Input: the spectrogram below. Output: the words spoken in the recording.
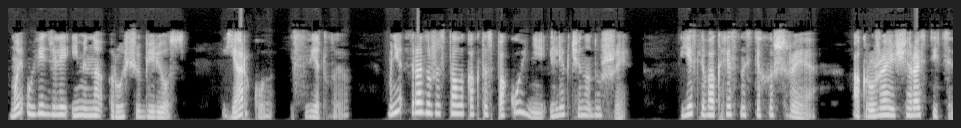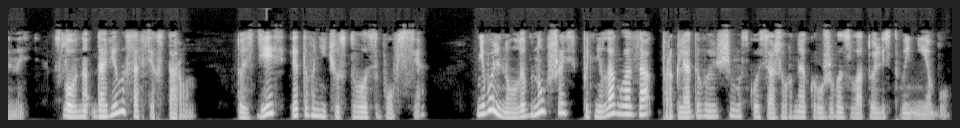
мы увидели именно рощу берез, яркую и светлую, Мне сразу же стало как-то спокойнее и легче на душе. Если в окрестностях Эшрея окружающая растительность словно давила со всех сторон, то здесь этого не чувствовалось вовсе. Невольно улыбнувшись, подняла глаза к проглядывающему сквозь ажурное кружево золотой листвы небу.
